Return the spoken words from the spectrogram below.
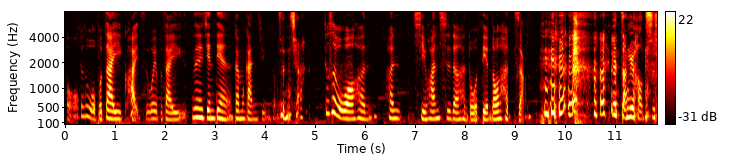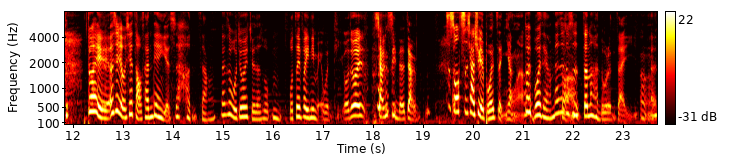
哦，就是我不在意筷子，我也不在意那间店干不干净什么。真假？就是我很很喜欢吃的很多店都很脏，越脏越好吃。对，而且有些早餐店也是很脏，但是我就会觉得说，嗯，我这份一定没问题，我就会相信的这样子。是说吃下去也不会怎样啊？对，不会怎样，但是就是真的很多人在意。嗯，嗯，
